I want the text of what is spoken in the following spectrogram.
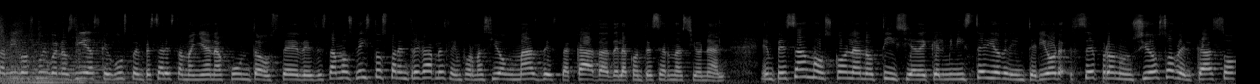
Amigos, muy buenos días. Qué gusto empezar esta mañana junto a ustedes. Estamos listos para entregarles la información más destacada del acontecer nacional. Empezamos con la noticia de que el Ministerio del Interior se pronunció sobre el caso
